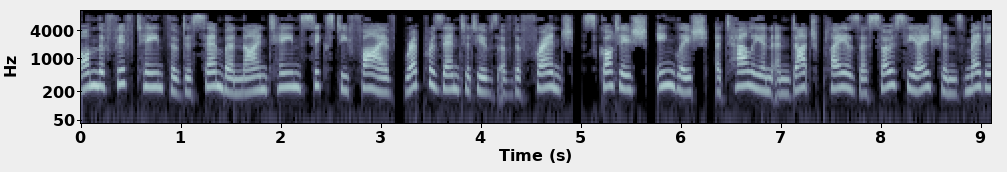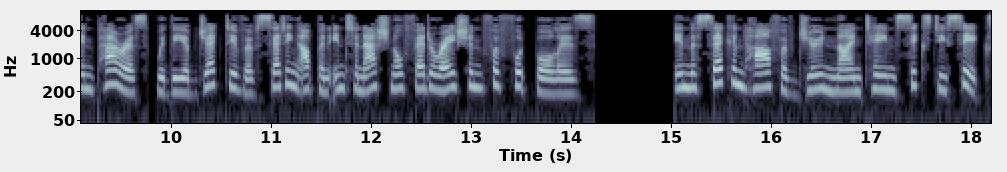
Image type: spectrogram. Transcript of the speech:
On 15 December 1965, representatives of the French, Scottish, English, Italian and Dutch Players Associations met in Paris, with the objective of setting up an international federation for footballers. In the second half of June 1966,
